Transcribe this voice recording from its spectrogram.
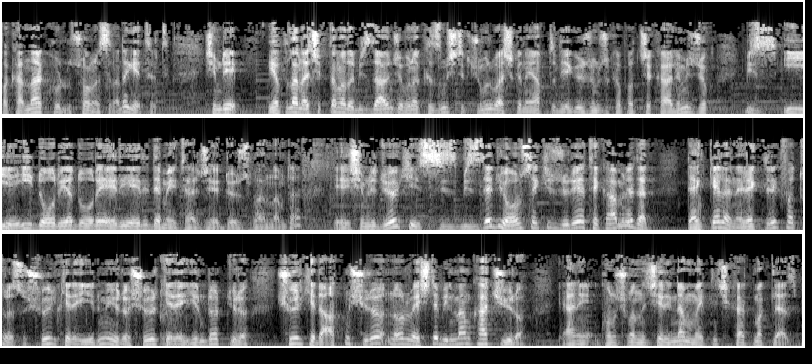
Bakanlar Kurulu sonrasına da getirdi. Şimdi yapılan açıklamada biz daha önce buna kızmıştık. Cumhurbaşkanı yaptı diye gözümüzü kapatacak halimiz yok. Biz iyiye iyi doğruya doğru eri eri demeyi tercih ediyoruz bu anlamda. E, şimdi diyor ki siz bizde diyor 18 euroya tekamül eden denk gelen elektrik faturası şu ülkede 20 euro, şu ülkede 24 euro, şu ülkede 60 euro, Norveç'te bilmem kaç euro. Yani konuşmanın içeriğinden metni çıkartmak lazım.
